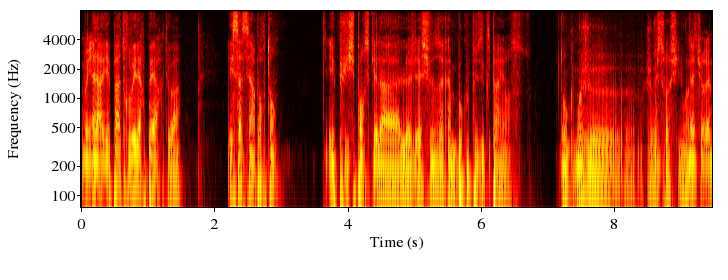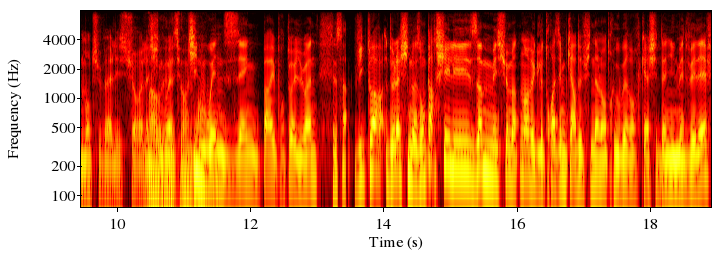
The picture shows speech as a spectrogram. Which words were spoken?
Oui. Elle n'arrivait pas à trouver les repères, tu vois. Et ça, c'est important. Et puis, je pense que la, la, la chinoise a quand même beaucoup plus d'expérience. Donc, moi, je, je vais sur la chinoise. Naturellement, tu vas aller sur la Bah oui, chinoise Qin naturellement. Wenzheng. Pareil pour toi, Johan. C'est ça. Victoire de la chinoise. On part chez les hommes, messieurs, maintenant avec le troisième quart de finale entre Hubert Hurkacz et Daniil Medvedev.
